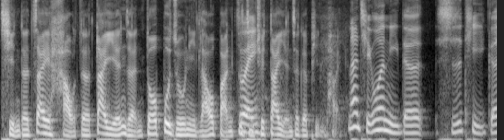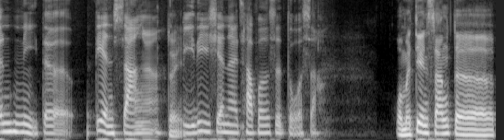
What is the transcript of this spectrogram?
请的再好的代言人都不如你老板自己去代言这个品牌。那请问你的实体跟你的电商啊，对比例现在差不多是多少？我们电商的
